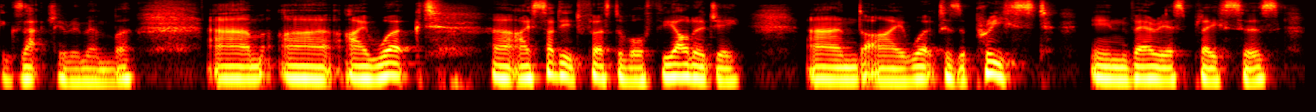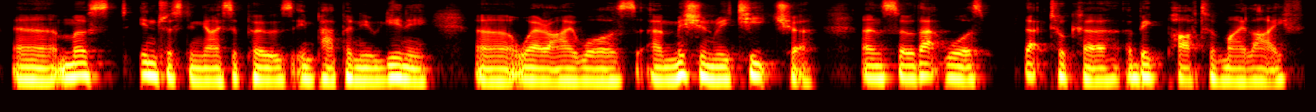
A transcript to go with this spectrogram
exactly remember. Um, uh, I worked, uh, I studied first of all theology, and I worked as a priest in various places. Uh, most interesting, I suppose, in Papua New Guinea, uh, where I was a missionary teacher. And so that was that took a, a, big part of my life.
